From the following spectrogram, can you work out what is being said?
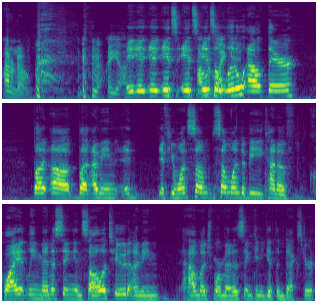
I don't know. I, it, it, it's it's I it's a like little it. out there, but uh, but I mean, if you want some someone to be kind of quietly menacing in solitude, I mean, how much more menacing can you get than Dexter?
